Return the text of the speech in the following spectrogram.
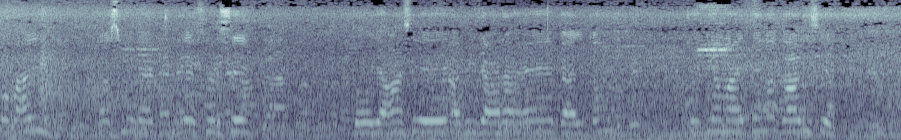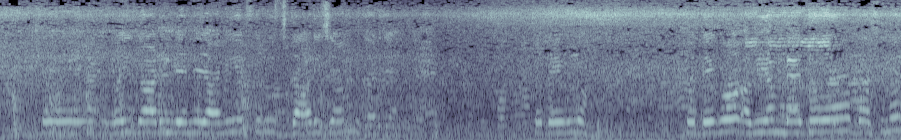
तो भाई, बस में गए फिर से। तो यहाँ से अभी जा रहा है वेलकम क्योंकि हम आए थे ना गाड़ी से। तो वही गाड़ी लेने जानी है, फिर उस गाड़ी से हम घर जाएँगे। तो देख लो। तो देखो अभी हम बैठे हुए हैं बस में।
